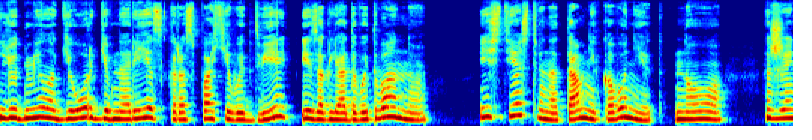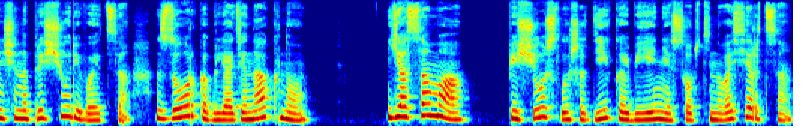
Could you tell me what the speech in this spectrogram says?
Людмила Георгиевна резко распахивает дверь и заглядывает в ванную. Естественно, там никого нет, но... Женщина прищуривается, зорко глядя на окно. «Я сама!» Пищу, слыша дикое биение собственного сердца.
